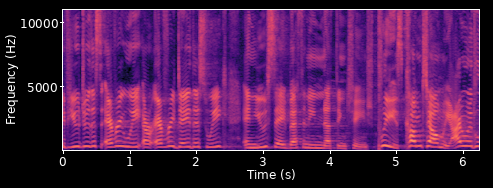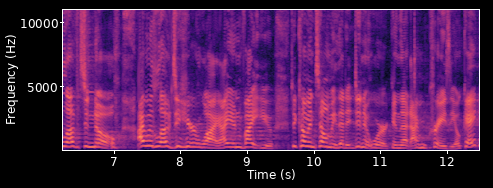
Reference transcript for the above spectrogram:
if you do this every week or every day this week and you say Bethany nothing changed. Please come tell me. I would love to know. I would love to hear why. I invite you to come and tell me that it didn't work and that I'm crazy, okay?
